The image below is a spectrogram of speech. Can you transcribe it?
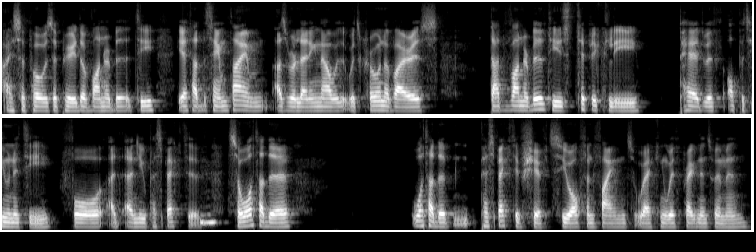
I suppose a period of vulnerability. Yet at the same time, as we're learning now with, with coronavirus, that vulnerability is typically paired with opportunity for a, a new perspective. Mm-hmm. So what are the what are the perspective shifts you often find working with pregnant women?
